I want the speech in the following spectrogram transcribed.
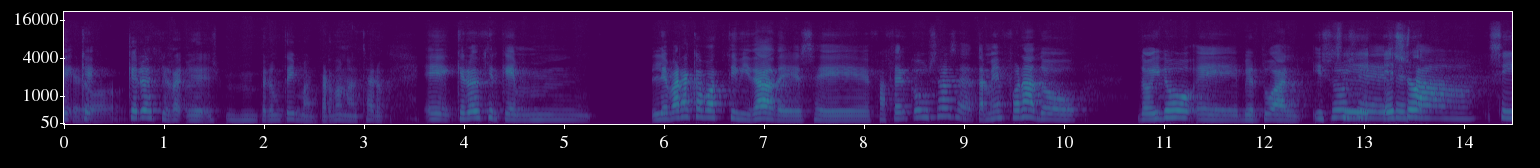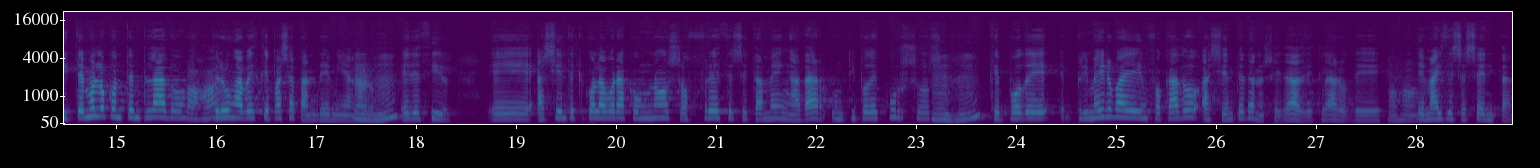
eh, pero... que, quero decir, eh, mm, preguntei mal, perdona, Charo. Eh, quero decir que mm, levar a cabo actividades, eh, facer cousas eh, tamén fora do doido eh, virtual. Iso sí, se, eso, se está... Sí, témolo contemplado, Ajá. pero unha vez que pase a pandemia. Claro. Uh -huh. É dicir, Eh, a xente que colabora con nós ofrécese tamén a dar un tipo de cursos uh -huh. que pode... Primeiro vai enfocado a xente da nosa idade, claro, de, uh -huh. de máis de 60.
